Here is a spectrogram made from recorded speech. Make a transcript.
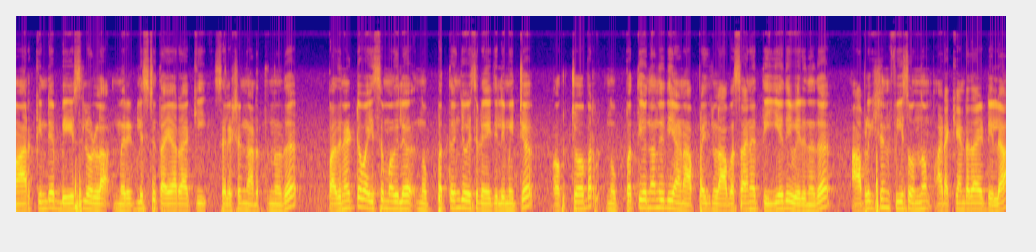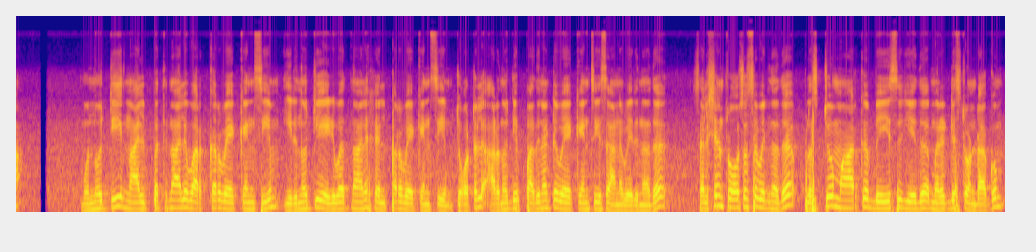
മാർക്കിന്റെ ബേസിലുള്ള മെറിറ്റ് ലിസ്റ്റ് തയ്യാറാക്കി സെലക്ഷൻ നടത്തുന്നത്. പതിനെട്ട് വയസ്സ് മുതൽ മുപ്പത്തഞ്ച് വയസ്സിന്റെ ഏജ് ലിമിറ്റ് ഒക്ടോബർ മുപ്പത്തിയൊന്നാം തീയതിയാണ്. അപ്ലൈ അവസാന തീയതി വരുന്നത്. ആപ്ലിക്കേഷൻ ഫീസ് ഒന്നും അടയ്ക്കേണ്ടതായിട്ടില്ല. മുന്നൂറ്റി നാൽപ്പത്തിനാല് വർക്കർ വേക്കൻസിയും ഇരുന്നൂറ്റി എഴുപത്തിനാല് ഹെൽപ്പർ വേക്കൻസിയും. ടോട്ടൽ അറുന്നൂറ്റി പതിനെട്ട് വേക്കൻസീസ് ആണ് വരുന്നത്. സെലക്ഷൻ പ്രോസസ്സ് വരുന്നത് പ്ലസ് ടു മാർക്ക് ബേസ് ചെയ്ത് മെറിറ്റ് ലിസ്റ്റ് ഉണ്ടാക്കും.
